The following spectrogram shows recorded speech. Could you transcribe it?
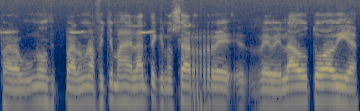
para unos para una fecha más adelante que no se ha revelado todavía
